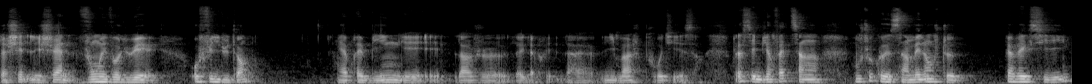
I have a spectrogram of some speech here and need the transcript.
la les chaînes vont évoluer au fil du temps. Et après Bing et, là je il a pris l'image pour utiliser ça. là c'est bien fait, c'est un je trouve que c'est un mélange de Perplexity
